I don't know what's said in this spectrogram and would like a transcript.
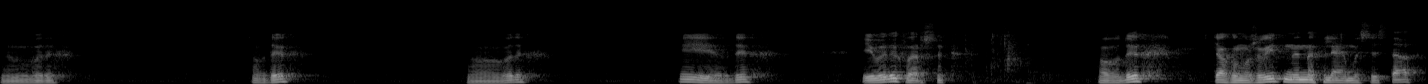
Видих. Вдих. Видих. І вдих. І видих вершник. Вдих. Втягуємо живіт, не нахиляємося ось так.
